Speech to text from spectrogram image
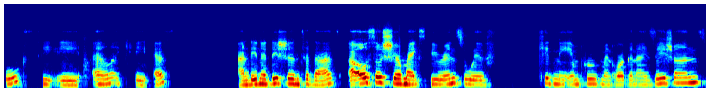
Talks, T A L K S. And in addition to that, I also share my experience with kidney improvement organizations.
